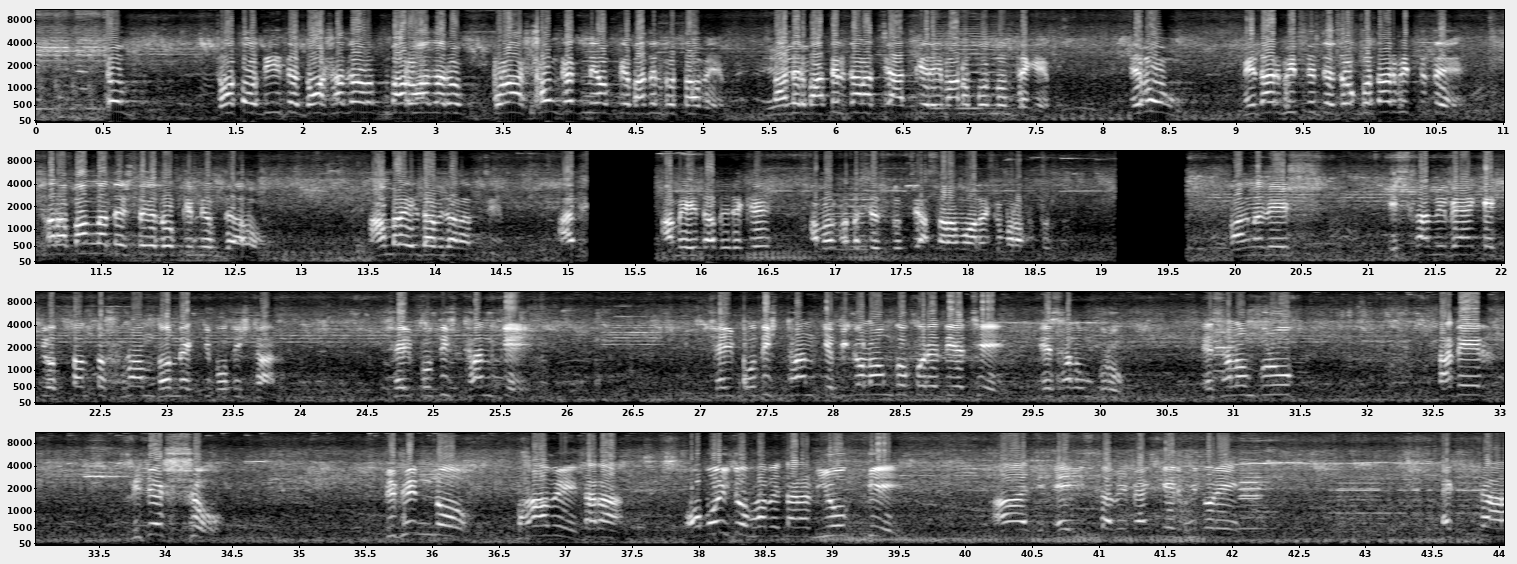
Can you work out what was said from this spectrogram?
যত দিতে দশ হাজার হোক বারো হাজার হোক পুরো সংখ্যক নিয়োগকে বাতিল করতে হবে। তাদের বাতিল জানাচ্ছে আজকের এই মানববন্ধন থেকে। এবং মেধার ভিত্তিতে, যোগ্যতার ভিত্তিতে সারা বাংলাদেশ থেকে লোককে নিয়োগ দেওয়া হোক। আমরা এই দাবি জানাচ্ছি। আজ আমি এই দাবি রেখে আমার কথা শেষ করছি। আসসালামু আলাইকুম রহমতুল্লাহ। বাংলাদেশ ইসলামী ব্যাংক একটি অত্যন্ত সুনামধন্য একটি প্রতিষ্ঠান। সেই প্রতিষ্ঠানকে সেই প্রতিষ্ঠানকে বিকলাঙ্গ করে দিয়েছে এসালম গ্রুপ। এসালম গ্রুপ তাদের নিজস্ব বিভিন্নভাবে তারা, অবৈধভাবে তারা নিয়োগ দিয়ে আজ এই ইসলামী ব্যাংকের ভিতরে একটা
